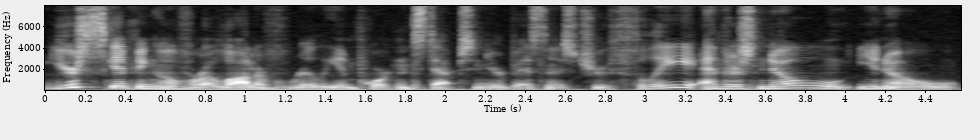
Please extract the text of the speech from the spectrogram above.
You're skipping over a lot of really important steps in your business, truthfully. And there's no, you know,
